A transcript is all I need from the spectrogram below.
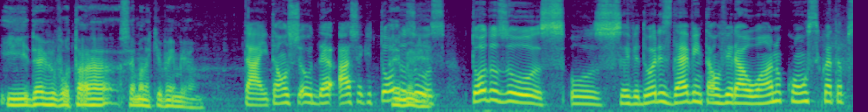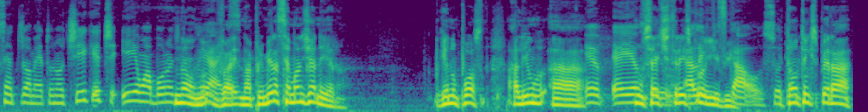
e deve votar semana que vem mesmo. Tá, então o senhor acha que todos emergência. os todos os, os servidores devem então virar o ano com 50% de aumento no ticket e um abono de Não, não reais? vai na primeira semana de janeiro. Porque não posso. Ali um, a, É- é, eu sei, 173 a proíbe. fiscal, Então tem- tem que esperar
